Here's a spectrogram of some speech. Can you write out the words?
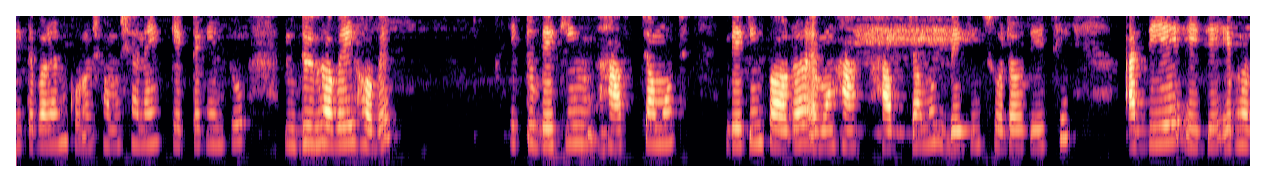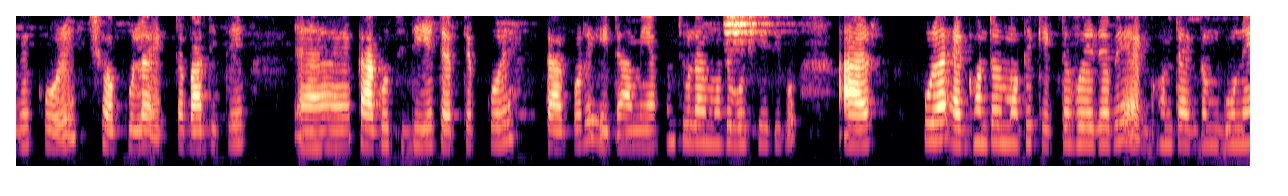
দিতে পারেন, কোনো সমস্যা নেই। কেকটা কিন্তু দুইভাবেই হবে। একটু বেকিং হাফ চামচ বেকিং পাউডার এবং হাফ হাফ চামচ বেকিং সোডাও দিয়েছি। আর দিয়ে এই যে এভাবে করে সবগুলা একটা বাটিতে কাগজ দিয়ে ট্যাপ ট্যাপ করে তারপরে এটা আমি এখন চুলার মধ্যে বসিয়ে দিব। আর পুরো এক ঘণ্টার মধ্যে কেকটা হয়ে যাবে। এক ঘণ্টা একদম গুনে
